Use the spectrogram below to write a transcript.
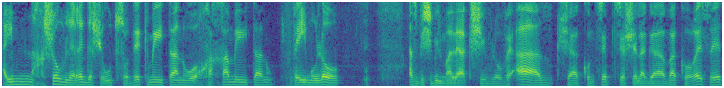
האם נחשוב לרגע שהוא צודק מאיתנו או חכם מאיתנו? ואם הוא לא, אז בשביל מה להקשיב לו? ואז, כשהקונספציה של הגאווה קורסת,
